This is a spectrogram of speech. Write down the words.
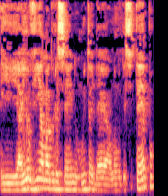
E aí eu vim amadurecendo muito a ideia ao longo desse tempo.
